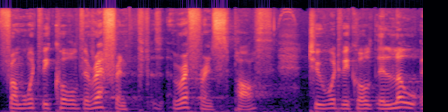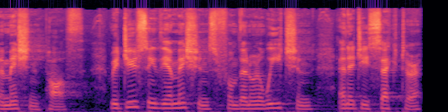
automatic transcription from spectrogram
from what we call the reference, reference path to what we call the low emission path, reducing the emissions from the Norwegian energy sector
